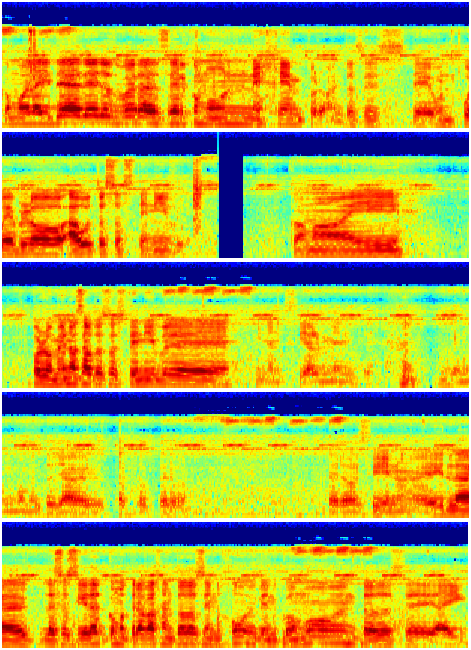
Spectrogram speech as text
como la idea de ellos fuera ser como un ejemplo, entonces, de un pueblo autosostenible. Como y por lo menos autosostenible financieramente. en un momento ya pasó, pero pero sí, la, la, sociedad como trabajan todos en, en común, todos eh, hay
